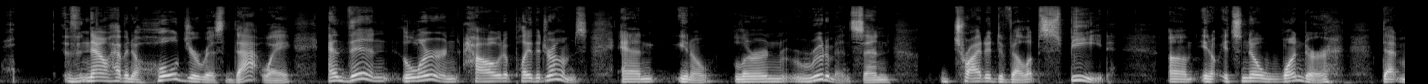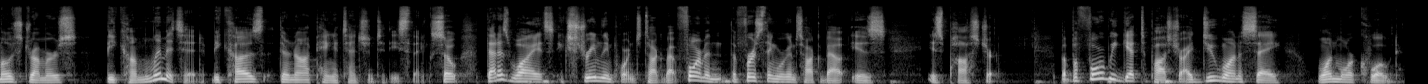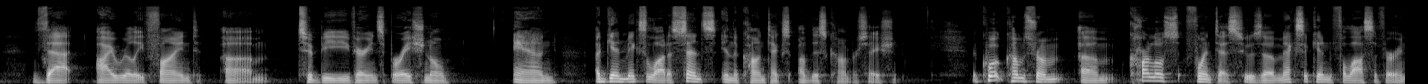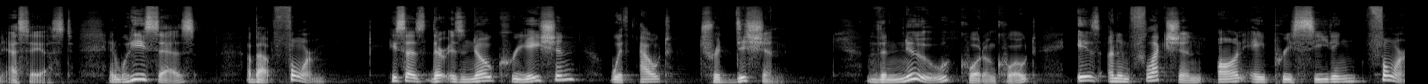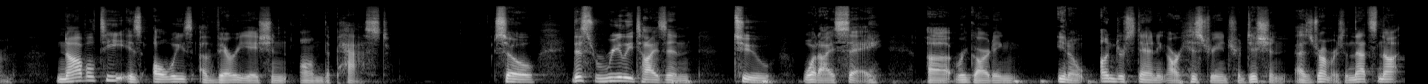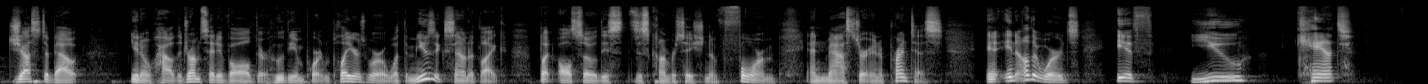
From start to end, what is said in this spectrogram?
now having to hold your wrist that way and then learn how to play the drums and you know learn rudiments and try to develop speed. Um, you know it's no wonder that most drummers become limited because they're not paying attention to these things. So that is why it's extremely important to talk about form and the first thing we're going to talk about is is posture. But before we get to posture i do want to say one more quote that I really find um, to be very inspirational and again makes a lot of sense in the context of this conversation. The quote comes from um, Carlos Fuentes, who's a Mexican philosopher and essayist. And what he says about form, he says, There is no creation without tradition. The new, quote unquote, is an inflection on a preceding form. Novelty is always a variation on the past. So this really ties in to what I say uh, regarding you know understanding our history and tradition as drummers, and that's not just about you know how the drum set evolved or who the important players were or what the music sounded like, but also this this conversation of form and master and apprentice. In, other words, if you can't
